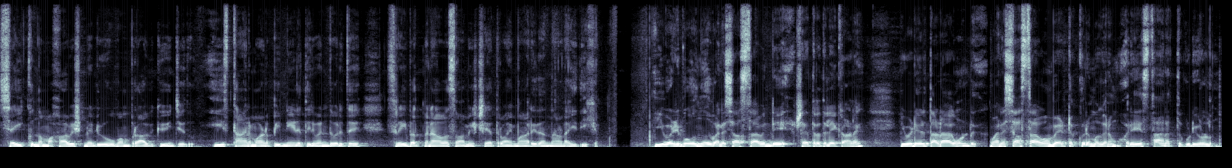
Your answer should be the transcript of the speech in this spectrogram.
ശയിക്കുന്ന മഹാവിഷ്ണു രൂപം പ്രാപിക്കുകയും ചെയ്തു. ഈ സ്ഥാനമാണ് പിന്നീട് തിരുവനന്തപുരത്ത് ശ്രീപത്മനാഭസ്വാമി ക്ഷേത്രമായി മാറിയതെന്നാണ് ഐതിഹ്യം. ഈ വഴി പോകുന്നത് വനശാസ്താവിന്റെ ക്ഷേത്രത്തിലേക്കാണ്. ഇവിടെ ഒരു തടാകമുണ്ട്. വനശാസ്താവും വേട്ടക്കുരമകനും ഒരേ സ്ഥാനത്ത് കുടികൊള്ളുന്നു.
